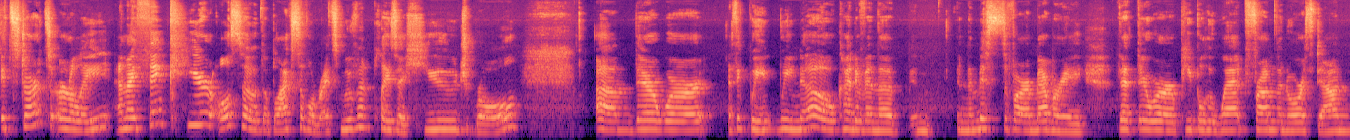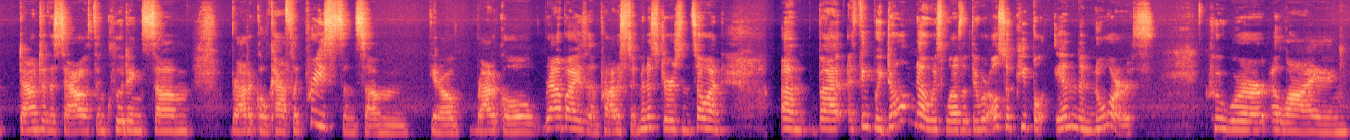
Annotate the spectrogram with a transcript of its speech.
it starts early, and I think here also the Black Civil Rights Movement plays a huge role. Um, there were, I think we we know, kind of in the in, in the mists of our memory, that there were people who went from the north down down to the south, including some radical Catholic priests and some you know radical rabbis and Protestant ministers and so on. Um, but I think we don't know as well that there were also people in the north who were allying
